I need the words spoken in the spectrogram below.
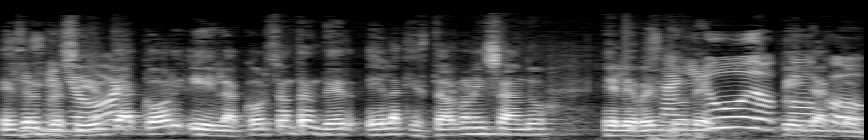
Es Sí, el señor. presidente de ACOR y la ACOR Santander es la que está organizando el evento Saludo, de Coco.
